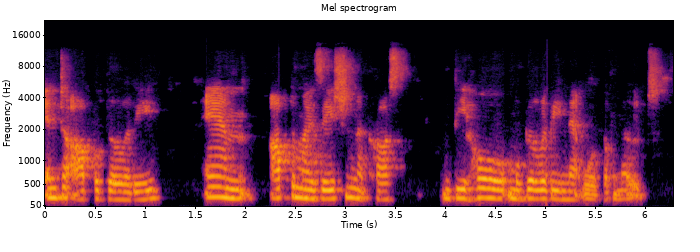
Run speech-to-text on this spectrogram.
interoperability, and optimization across the whole mobility network of nodes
